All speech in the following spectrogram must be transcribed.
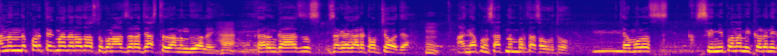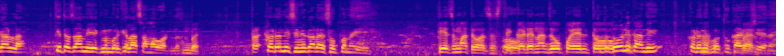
आनंद प्रत्येक मैदानात असतो पण आज जरा जास्तच आनंद झालाय. हा. कारण का आज सगळ्या गाड्या टॉपच्या होत्या. हम्म. आणि आपण सात नंबर तासा उरतो त्यामुळं सिमी पण आम्ही कडनी काढला तिथंच आम्ही एक नंबर केला असं आम्हाला वाटलं. बर. प्र- कडनी सिमी काढायला सोपं नाही तेच महत्वाचं असते. हो. कडना जो पळेल तो दोन्ही कांदी कडनी पळतो काय बर. विषय नाही.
